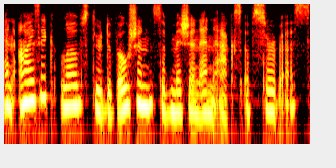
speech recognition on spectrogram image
and Isaac loves through devotion, submission, and acts of service.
